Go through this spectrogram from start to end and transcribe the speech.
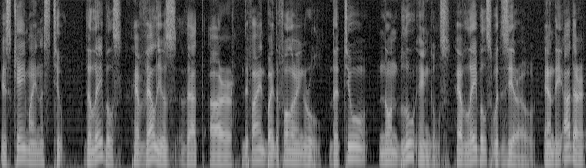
is k minus 2. The labels have values that are defined by the following rule. The two non-blue angles have labels with 0 and the other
